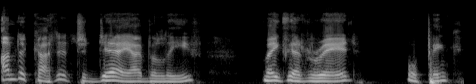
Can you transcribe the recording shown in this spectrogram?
undercut it today, I believe, make that red or pink,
